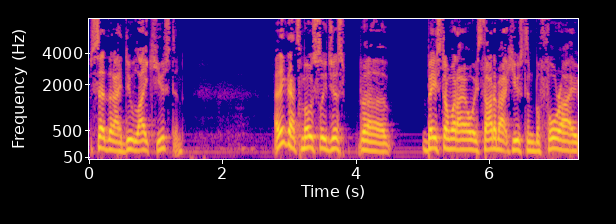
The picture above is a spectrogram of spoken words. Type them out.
said that I do like Houston. I think that's mostly just uh, based on what I always thought about Houston before I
